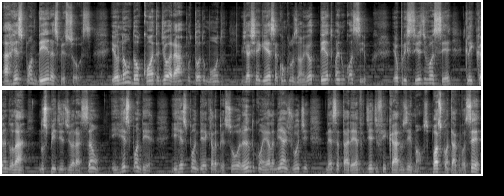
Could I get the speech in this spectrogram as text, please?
a responder às pessoas. Eu não dou conta de orar por todo mundo. Já cheguei a essa conclusão. Eu tento, mas não consigo. Eu preciso de você clicando lá nos pedidos de oração em responder e responder aquela pessoa orando com ela. Me ajude nessa tarefa de edificar os irmãos. Posso contar com você?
